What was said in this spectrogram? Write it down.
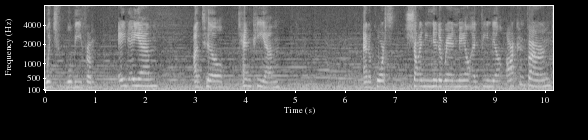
which will be from 8 a.m. until 10 p.m. And of course, Shiny Nidoran male and female are confirmed.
